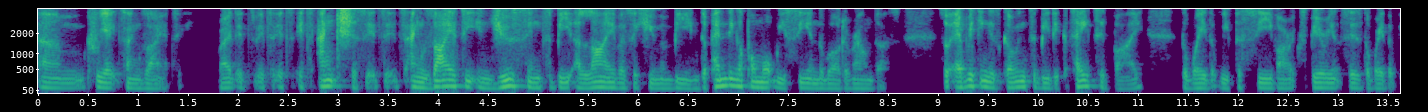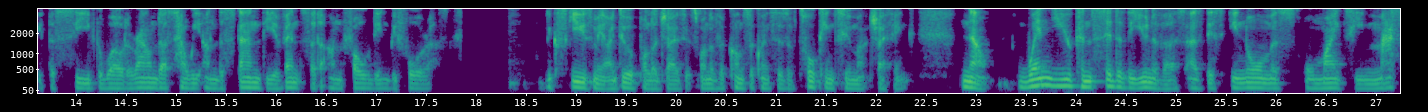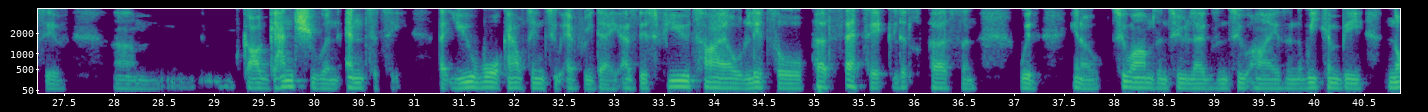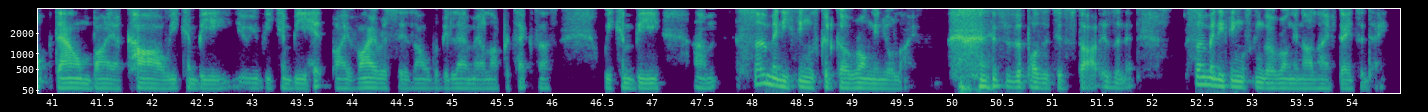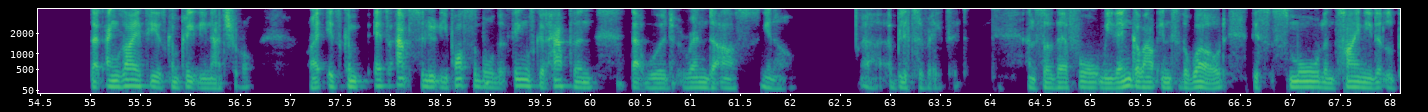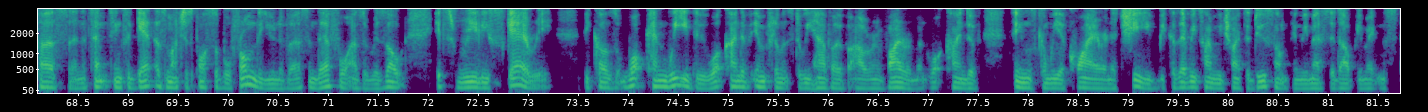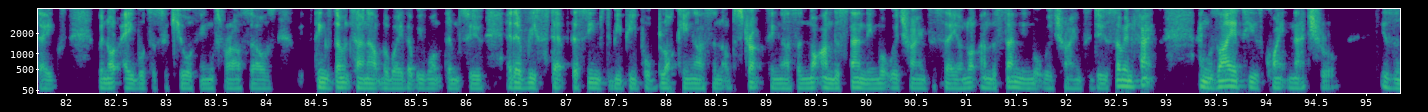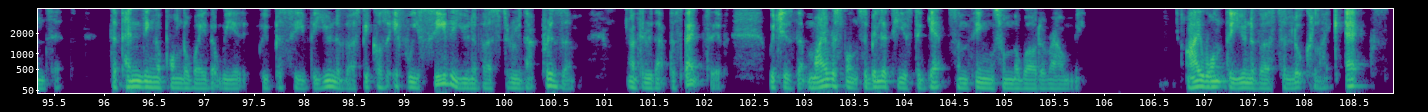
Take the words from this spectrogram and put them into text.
um, creates anxiety right? It's it's it's, it's anxious it's it's anxiety inducing to be alive as a human being depending upon what we see in the world around us. So everything is going to be dictated by the way that we perceive our experiences the way that we perceive the world around us how we understand the events that are unfolding before us. Excuse me i do apologize. It's one of the consequences of talking too much i think. Now when you consider the universe as this enormous almighty massive um, gargantuan entity that you walk out into every day as this futile little pathetic little person with you know two arms and two legs and two eyes and we can be knocked down by a car we can be we can be hit by viruses Allah may Allah protect us. We can be um, so many things could go wrong in your life. This is a positive start isn't it? So many things can go wrong in our life day to day that anxiety is completely natural right it's com- it's absolutely possible that things could happen that would render us you know uh, obliterated And so, therefore, we then go out into the world, this small and tiny little person attempting to get as much as possible from the universe. And therefore, as a result, it's really scary because what can we do? What kind of influence do we have over our environment? What kind of things can we acquire and achieve? Because every time we try to do something, we mess it up, we make mistakes, we're not able to secure things for ourselves. Things don't turn out the way that we want them to. At every step, there seems to be people blocking us and obstructing us and not understanding what we're trying to say or not understanding what we're trying to do. So, in fact, anxiety is quite natural, isn't it? Depending upon the way that we, we perceive the universe. Because if we see the universe through that prism and through that perspective, which is that my responsibility is to get some things from the world around me. I want the universe to look like X.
